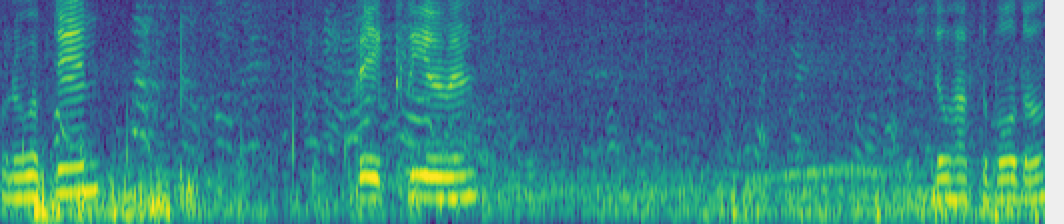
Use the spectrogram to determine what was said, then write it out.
When it whipped in, big clearance. They still have the ball though.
